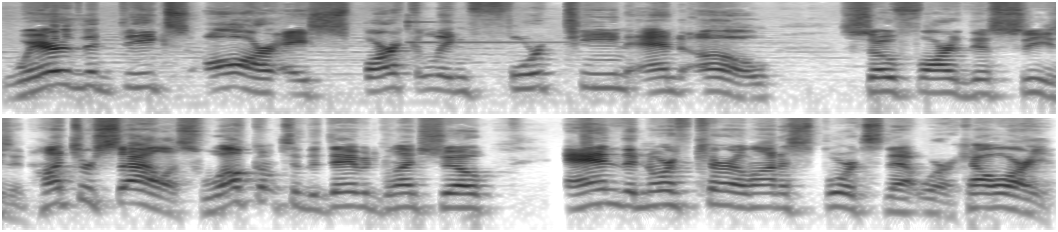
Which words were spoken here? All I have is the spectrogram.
where the Deacs are a sparkling 14 and 0 so far this season. Hunter Sallis, welcome to the David Glenn Show and the North Carolina Sports Network. How are you?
